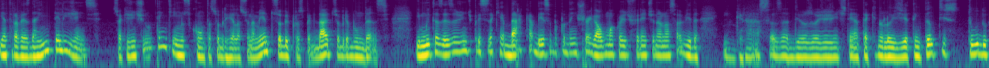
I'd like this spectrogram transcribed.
e através da inteligência. Só que a gente não tem quem nos conta sobre relacionamento, sobre prosperidade, sobre abundância. E muitas vezes a gente precisa quebrar a cabeça para poder enxergar alguma coisa diferente na nossa vida. E graças a Deus hoje a gente tem a tecnologia, tem tanto estudo,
